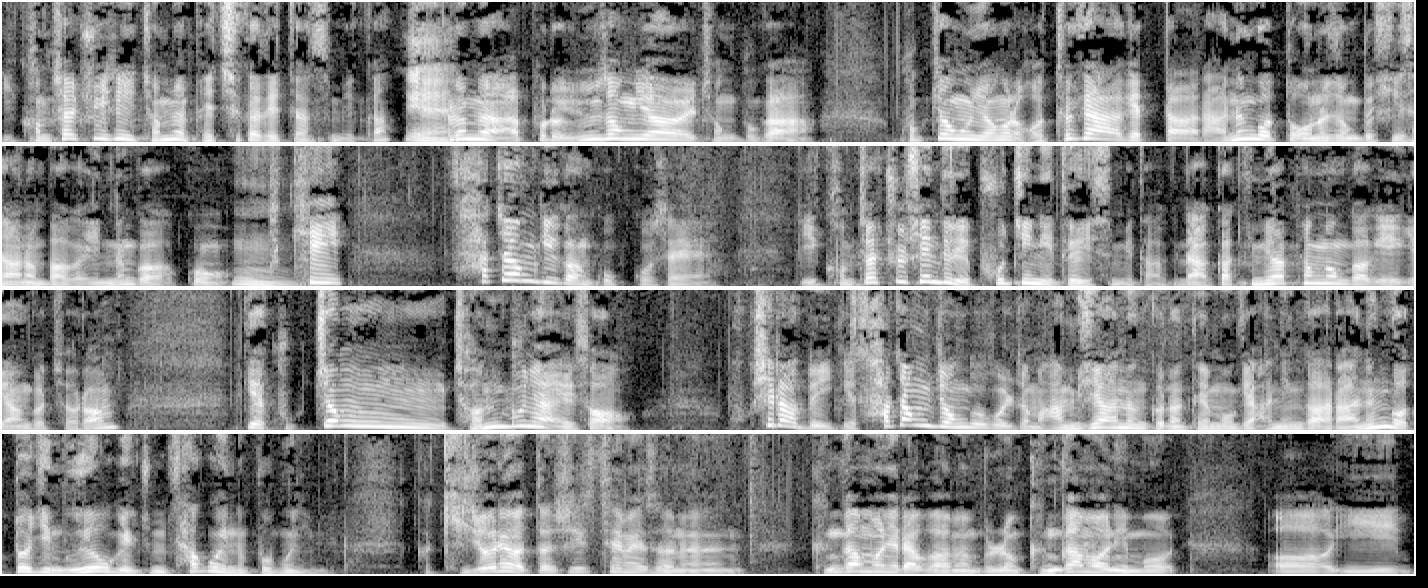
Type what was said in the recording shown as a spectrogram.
이 검찰 출신이 전면 배치가 됐지 않습니까? 예. 그러면 앞으로 윤석열 정부가 국정 운영을 어떻게 하겠다라는 것도 어느 정도 시사하는 바가 있는 것 같고 음. 특히 사정기관 곳곳에 이 검찰 출신들이 포진이 되어 있습니다. 근데 아까 김희아 평론가가 얘기한 것처럼 이게 국정 전 분야에서 혹시라도 이게 사정 정국을 좀 암시하는 그런 대목이 아닌가라는 것도 지금 의혹을 좀 사고 있는 부분입니다. 그러니까 기존의 어떤 시스템에서는 금감원이라고 하면 물론 금감원이 뭐 어이 뭐,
